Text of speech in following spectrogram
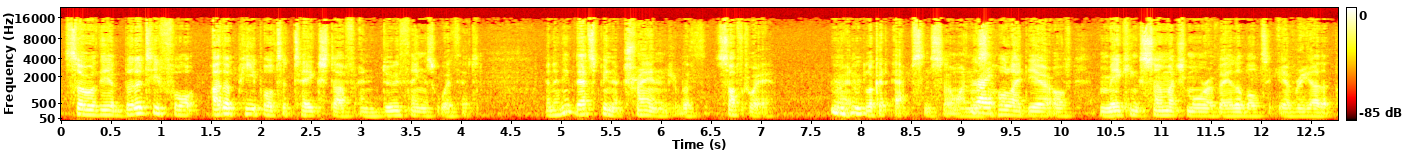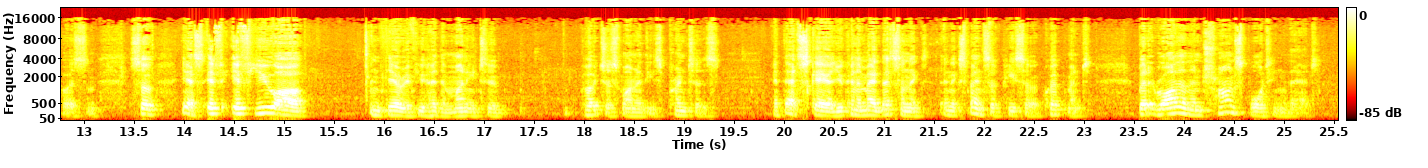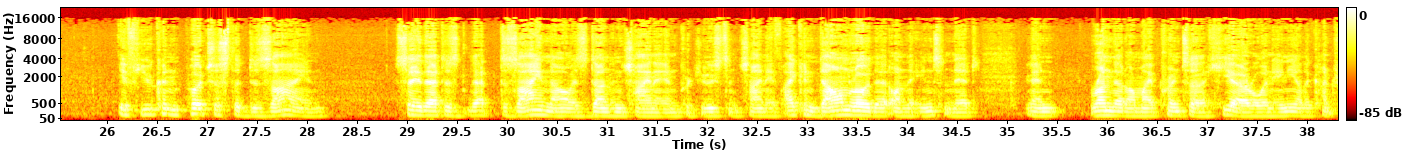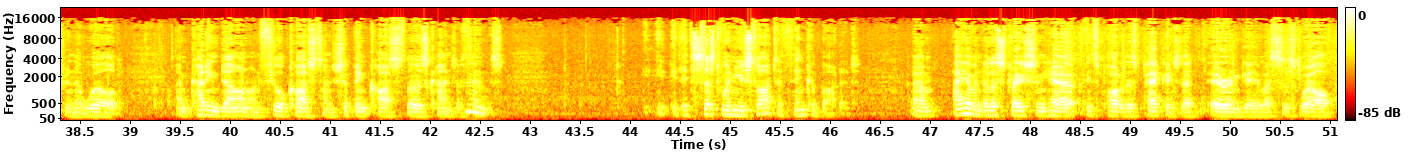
So the ability for other people to take stuff and do things with it. And I think that's been a trend with software. Right? Mhm. Look at apps and so on. There's Right. the whole idea of making so much more available to every other person. So yes, if, if you are, in theory, if you had the money to purchase one of these printers, at that scale, you can imagine that's an, ex- an expensive piece of equipment. But rather than transporting that, if you can purchase the design, say that is that design now is done in China and produced in China. If I can download that on the internet and run that on my printer here or in any other country in the world, I'm cutting down on fuel costs, on shipping costs, those kinds of Hmm. things. It, it's just when you start to think about it. Um, I have an illustration here. It's part of this package that Aaron gave us as well,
